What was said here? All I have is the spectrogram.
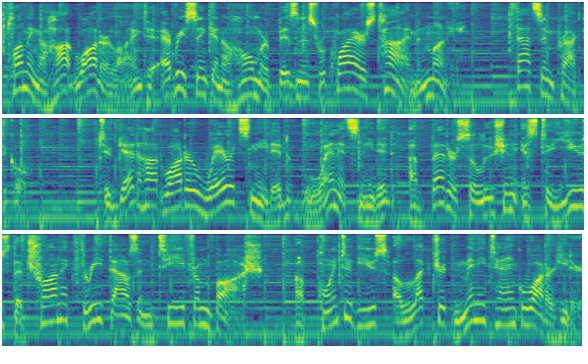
Plumbing a hot water line to every sink in a home or business requires time and money. That's impractical. To get hot water where it's needed, when it's needed, a better solution is to use the Tronic 3000T from Bosch, a point-of-use electric mini-tank water heater.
